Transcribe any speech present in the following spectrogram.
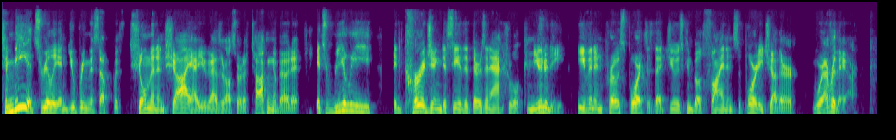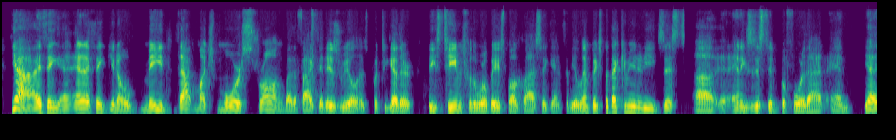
to me it's really and you bring this up with Shulman and Shi, how you guys are all sort of talking about it. It's really encouraging to see that there's an actual community even in pro sports, is that Jews can both find and support each other wherever they are. Yeah, I think, and I think, you know, made that much more strong by the fact that Israel has put together these teams for the World Baseball Classic and for the Olympics. But that community exists uh, and existed before that. And yeah,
